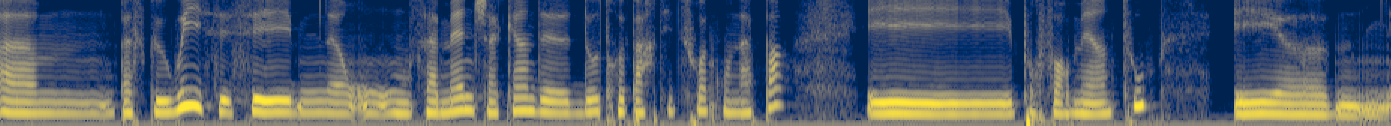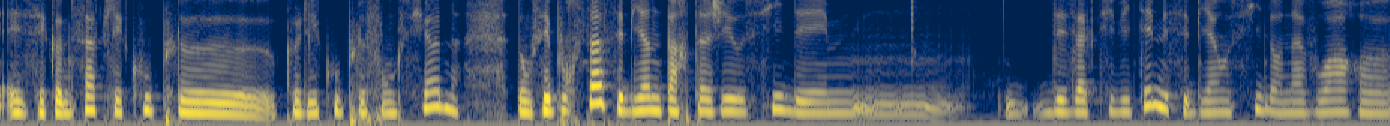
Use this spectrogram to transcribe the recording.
Euh, parce que oui, c'est, on, on s'amène chacun d'autres parties de soi qu'on n'a pas, et pour former un tout. Euh, et, c'est comme ça que les couples que les couples fonctionnent. Donc c'est pour ça, c'est bien de partager aussi des des activités, mais c'est bien aussi d'en avoir euh,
